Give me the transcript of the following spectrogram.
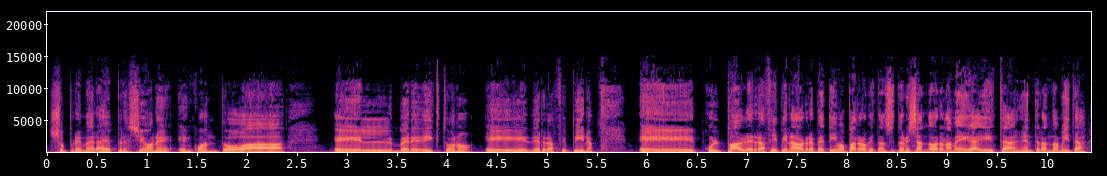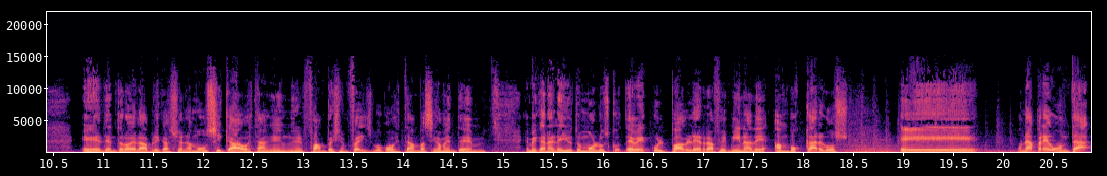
sus primeras expresiones en cuanto a el veredicto ¿no? Eh, de Rafi Pina. Eh, culpable Rafi Pina, lo repetimos, para los que están sintonizando ahora la Mega y están entrando a mitad eh, dentro de la aplicación La Música, o están en el fanpage en Facebook, o están básicamente en, mi canal de YouTube Molusco TV. Culpable Rafi Pina de ambos cargos. una pregunta,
